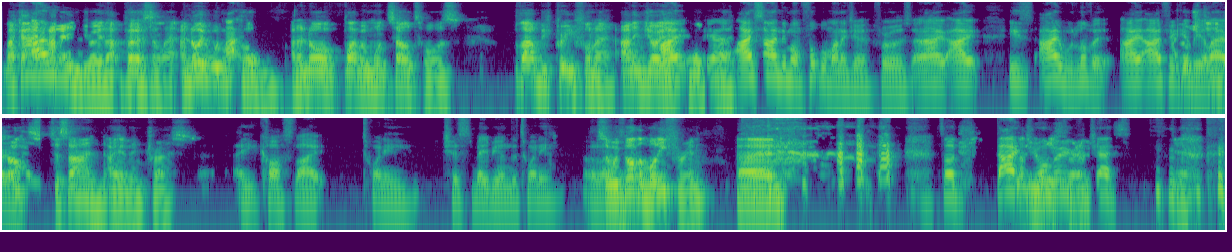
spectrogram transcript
Like I, I- I, enjoy that personally. I know he wouldn't I- come, and I know Blackburn wouldn't sell to us, but that'd be pretty funny. I'd enjoy I that. personally. yeah, I signed him on Football Manager for us, and I I he's I would love it. I I think it'd be hilarious. to sign out of interest. He costs like twenty, just maybe under twenty. or So we've got the money for him. Um, so the your move, chess. yeah, I'm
